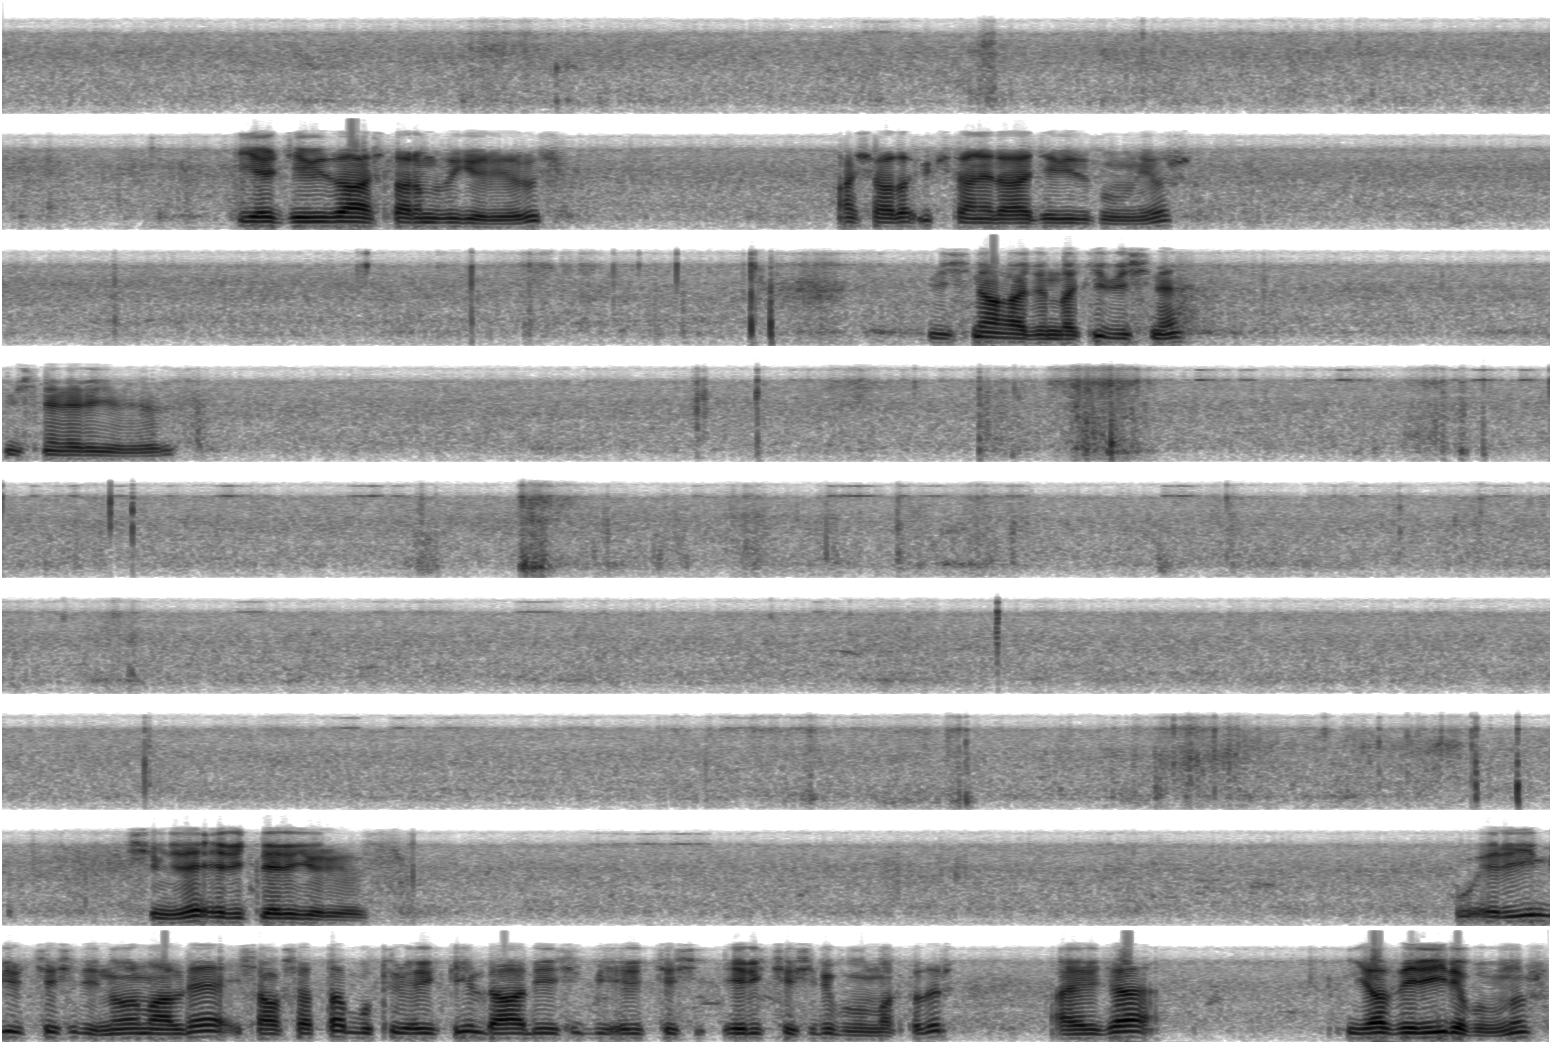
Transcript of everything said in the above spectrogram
Diğer ceviz ağaçlarımızı görüyoruz. Aşağıda 3 tane daha ceviz bulunuyor. Vişne ağacındaki vişne. Vişneleri görüyoruz. Şimdi de erikleri görüyoruz. Bu eriğin bir çeşidi. Normalde şavşatta bu tür erik değil daha değişik bir erik, çeşi erik çeşidi bulunmaktadır. Ayrıca yaz eriği de bulunur.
